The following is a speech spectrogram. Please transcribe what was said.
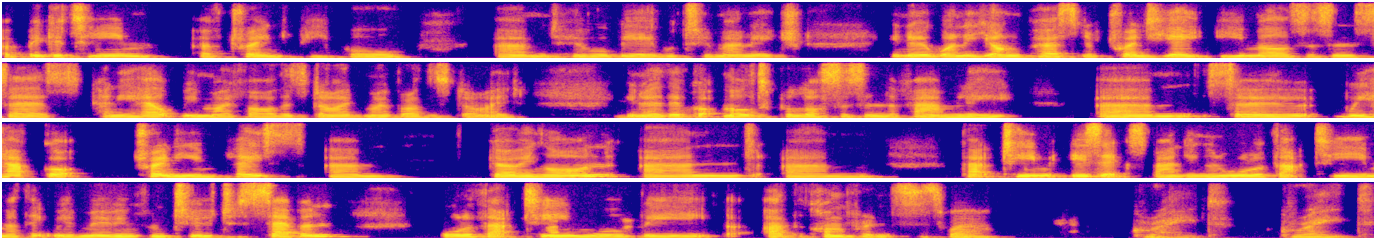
a bigger team of trained people um, who will be able to manage you know, when a young person of 28 emails us and says, Can you help me? My father's died, my brother's died. You know, they've got multiple losses in the family. Um, so we have got training in place um, going on, and um, that team is expanding, and all of that team, I think we're moving from two to seven. All of that team will be at the conference as well. Great, great.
